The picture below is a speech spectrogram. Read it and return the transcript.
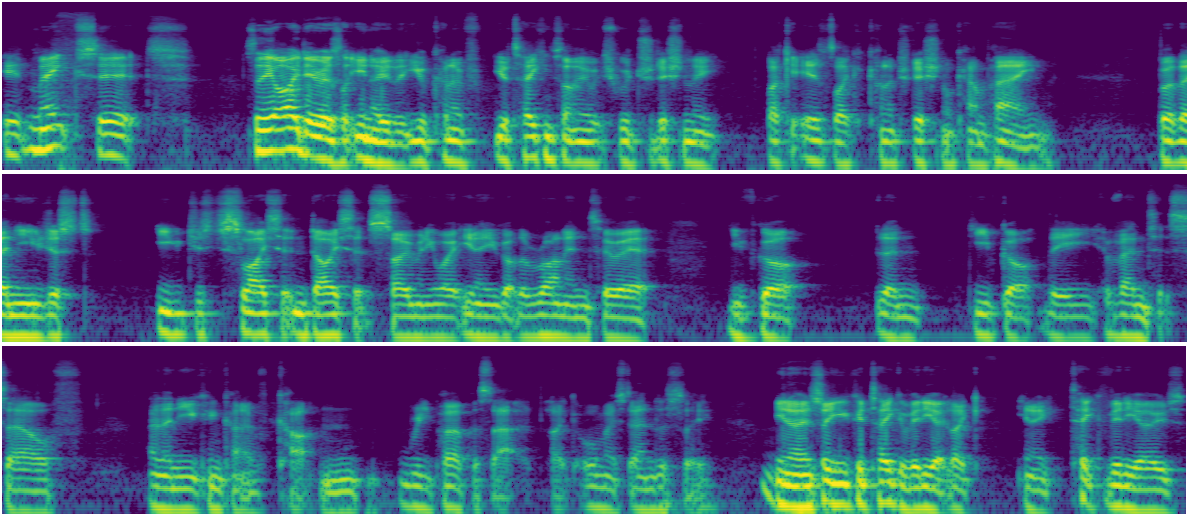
it makes it so the idea is that you know that you're kind of you're taking something which would traditionally like it is like a kind of traditional campaign, but then you just you just slice it and dice it so many ways. You know, you've got the run into it, you've got then you've got the event itself, and then you can kind of cut and repurpose that like almost endlessly. You know, and so you could take a video like you know take videos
